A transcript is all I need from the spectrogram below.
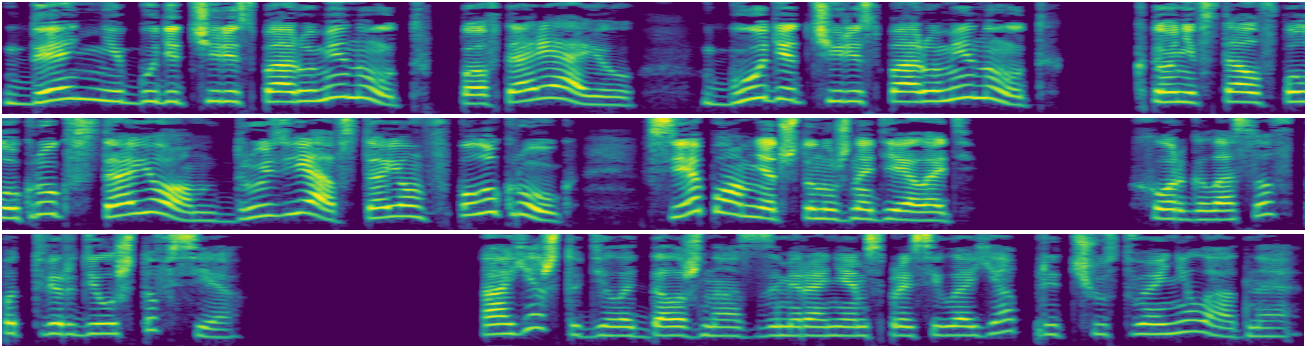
«Дэнни будет через пару минут. Повторяю, будет через пару минут. Кто не встал в полукруг, встаем. Друзья, встаем в полукруг. Все помнят, что нужно делать?» Хор голосов подтвердил, что все. «А я что делать должна?» — с замиранием спросила я, предчувствуя неладное.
